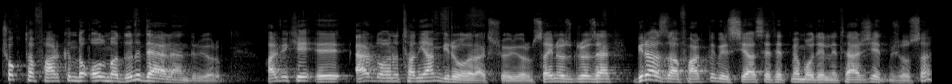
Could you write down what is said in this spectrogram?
çok da farkında olmadığını değerlendiriyorum. Halbuki e, Erdoğan'ı tanıyan biri olarak söylüyorum. Sayın Özgür Özel biraz daha farklı bir siyaset etme modelini tercih etmiş olsa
